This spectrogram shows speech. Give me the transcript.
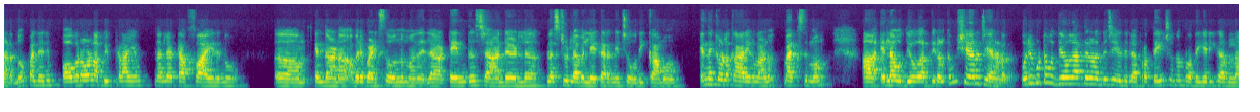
നടന്നു. പലരും ഓവറോൾ അഭിപ്രായം നല്ല ടഫ് ആയിരുന്നു. ആം, എന്താണ് അവർ പഠിച്ചതൊന്നും വന്നില്ല. ടെൻത്ത് സ്റ്റാൻഡേർഡിൽ പ്ലസ് ടു ലെവലിലേക്ക് ഇറങ്ങി ചോദിക്കാമോ എന്നൊക്കെയുള്ള കാര്യങ്ങളാണ് മാക്സിമം എല്ലാ ഉദ്യോഗാർത്ഥികൾക്കും ഷെയർ ചെയ്യാനുള്ളത്. ഒരു കൂട്ടം ഉദ്യോഗാർത്ഥികൾ എന്ത് ചെയ്തില്ല പ്രത്യേകിച്ചൊന്നും പ്രതികരിക്കാറില്ല.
